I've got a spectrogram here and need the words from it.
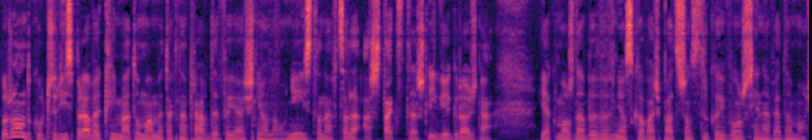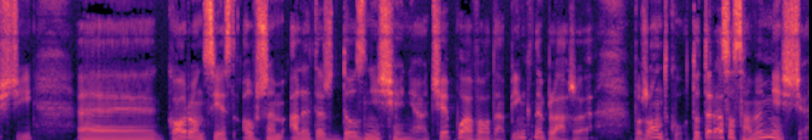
porządku, czyli sprawę klimatu mamy tak naprawdę wyjaśnioną. Nie jest ona wcale aż tak straszliwie groźna, jak można by wywnioskować patrząc tylko i wyłącznie na wiadomości. Eee, gorąc jest owszem, ale też do zniesienia. Ciepła woda, piękne plaże. W porządku, to teraz o samym mieście.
